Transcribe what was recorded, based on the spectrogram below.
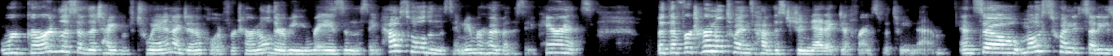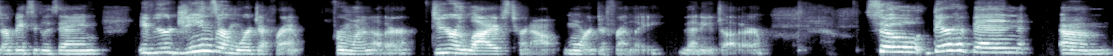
regardless of the type of twin, identical or fraternal, they're being raised in the same household, in the same neighborhood, by the same parents. But the fraternal twins have this genetic difference between them. And so most twin studies are basically saying, if your genes are more different from one another, do your lives turn out more differently than each other? So there have been um,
